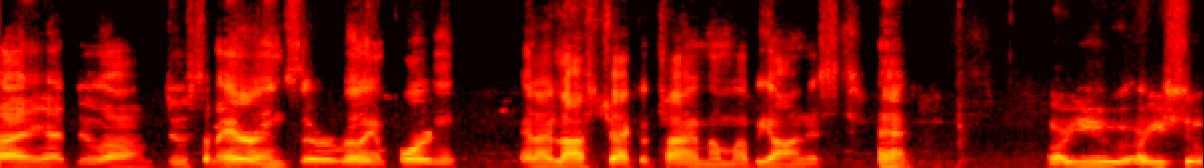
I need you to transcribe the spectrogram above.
I had to um, do some errands that were really important, and I lost track of time. I'm gonna be honest. Are you are you still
